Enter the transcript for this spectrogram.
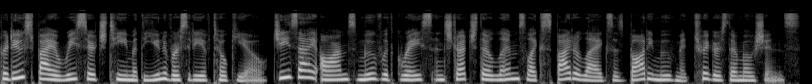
Produced by a research team at the University of Tokyo, Jizai arms move with grace and stretch their limbs like spider legs as body movement triggers their motions.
